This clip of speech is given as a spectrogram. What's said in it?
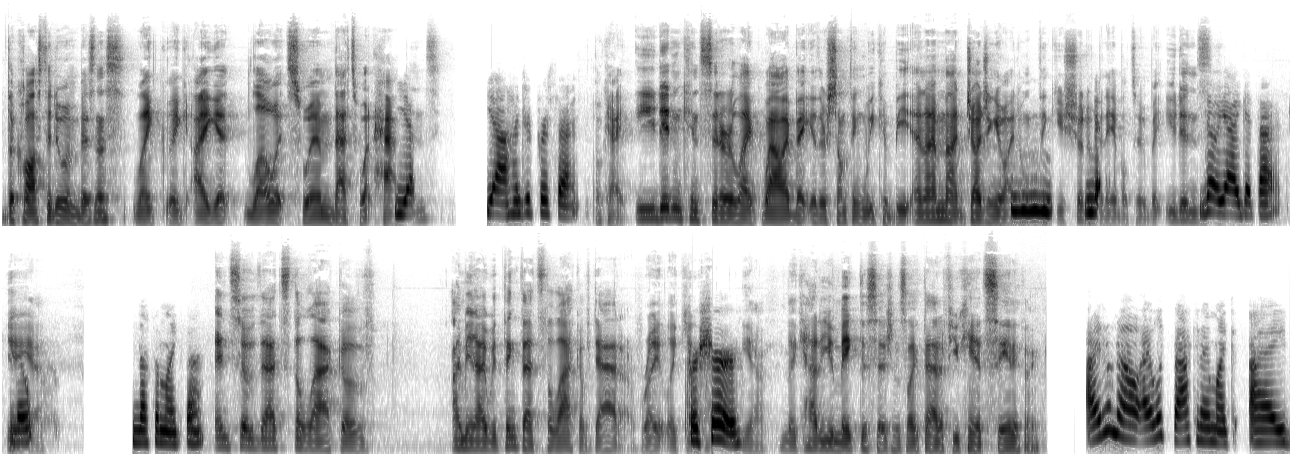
the cost of doing business? Like like I get low at swim. That's what happens. Yeah, hundred percent. Okay. You didn't consider like, wow, I bet you there's something we could be. And I'm not judging you. I don't mm-hmm. think you should have No. been able to, but you didn't. No, yeah, I get that. Yeah, nope, yeah. Nothing like that. And so that's the lack of. I mean, I would think that's the lack of data, right? Like, For sure. Yeah. Like, how do you make decisions like that if you can't see anything? I don't know. I look back and I'm like, I,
